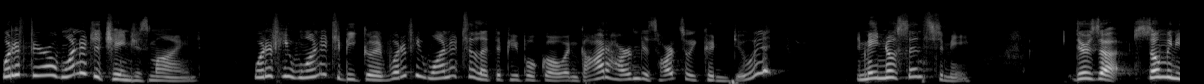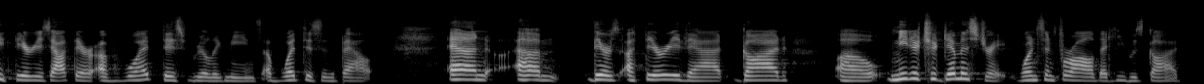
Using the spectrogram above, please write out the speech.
What if Pharaoh wanted to change his mind? What if he wanted to be good? What if he wanted to let the people go and God hardened his heart so he couldn't do it? It made no sense to me there's a so many theories out there of what this really means, of what this is about, and um, there's a theory that God uh, needed to demonstrate once and for all that He was God.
